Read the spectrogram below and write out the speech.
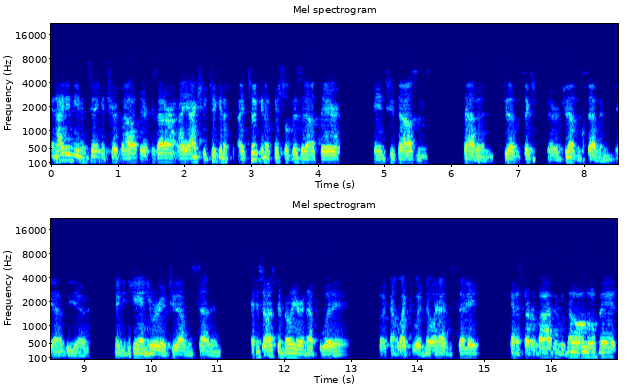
and I didn't even take a trip out there because I I actually took an I took an official visit out there in 2007, 2006 or 2007. Yeah, the uh, maybe January of 2007. And so I was familiar enough with it. So I kind of liked what Noah had to say. Kind of started vibing with Noah a little bit.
